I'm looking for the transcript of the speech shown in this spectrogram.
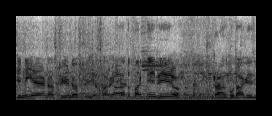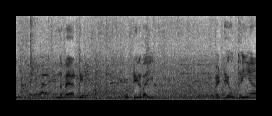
ਜਿੰਨੀ ਹੈ ਇੰਡਸਟਰੀ ਇੰਡਸਟਰੀ ਆ ਸਾਰੇ ਰਾਤ ਭਰ ਕੇ ਫੇਰ ਟਰਾਂਸਪੋਰਟ ਆ ਗਏ ਸੀ। ਦੁਪਹਿਰ ਦੀ ਰੋਟੀ ਲਵਾਈ। ਬੈਠੇ ਉੱਥੇ ਹੀ ਆ,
